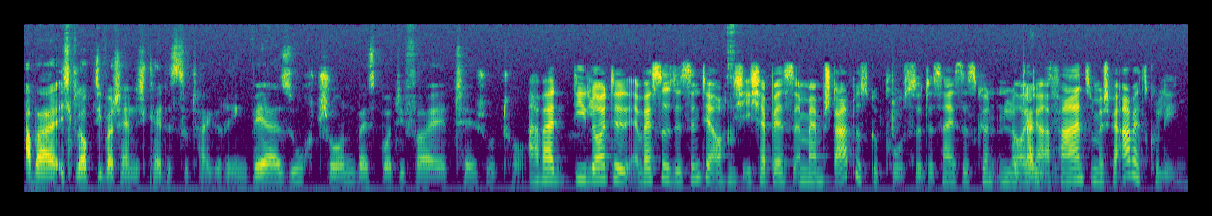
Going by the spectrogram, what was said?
Aber ich glaube, die Wahrscheinlichkeit ist total gering. Wer sucht schon bei Spotify Teleshow Talk? aber die Leute, weißt du, das sind ja auch nicht, ich habe ja es in meinem Status gepostet. Das heißt, es könnten Leute erfahren, zum Beispiel Arbeitskollegen.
